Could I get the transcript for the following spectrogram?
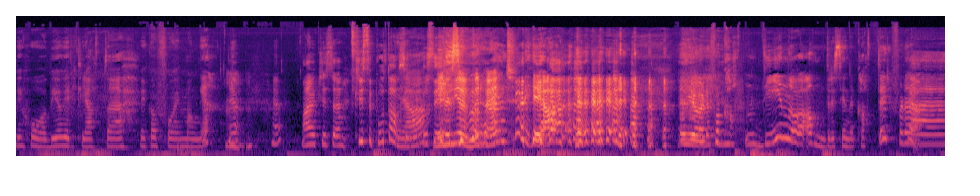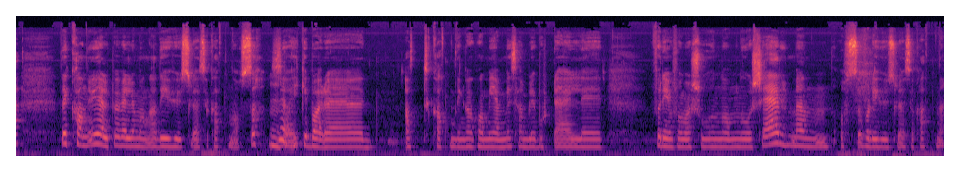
vi håper jo virkelig at uh, vi kan få inn mange. Ja. Ja. Nei, krysse, krysser, pota, altså. Ja. vi Vi får høyt. ja. og gjør det for katten din og andre sine katter. For det, det kan jo hjelpe veldig mange av de husløse kattene også. Så ikke bare at katten din kan komme hjem hvis han blir borte, eller får informasjon om noe skjer, men også for de husløse kattene.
